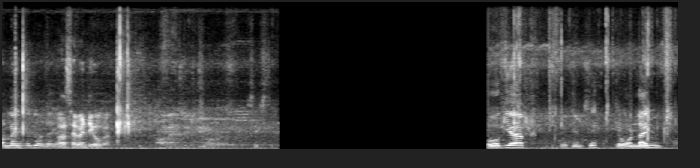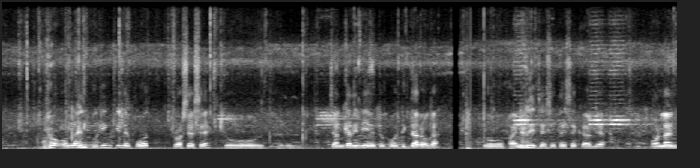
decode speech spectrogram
ऑनलाइन से भी हो जाएगा। हाँ सेवेंटी होगा। हो गया। पेटीएम से। तो ऑनलाइन ऑनलाइन बुकिंग के लिए बहुत प्रोसेस है तो जानकारी नहीं है तो बहुत दिकदार होगा। तो फाइनली जैसे तैसे कर लिया। ऑनलाइन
